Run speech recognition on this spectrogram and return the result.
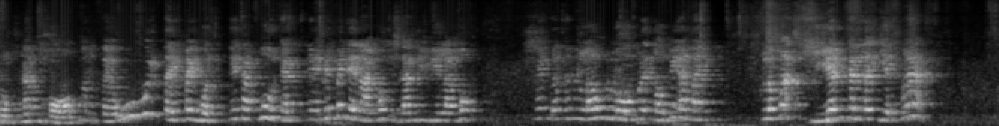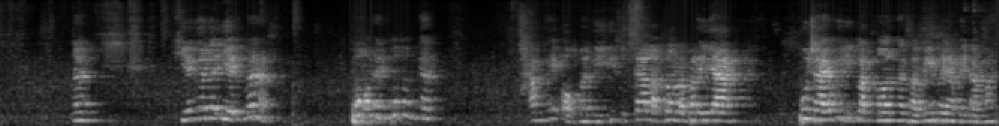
ปรุงน้ำหอมตั้งแต่อุ้ยเต็มไปหมดนี่ถ้าพูดกันเนี่ยไม่ได้ลามกอิสลามมีลามกไม่กระทั่งเล้าโลมอะไรต่อมีอะไรเรามาเขียนกันละเอียดมากนะเขียนกันละเอียดมากเพราะอะไรเพราะต้องการทำให้ออกมาดีที่สุดการหลับนอนกับภรรยา ผู้ชายผู้หญิงหลับนอนกันสามีภรรยาเป็นอามัน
